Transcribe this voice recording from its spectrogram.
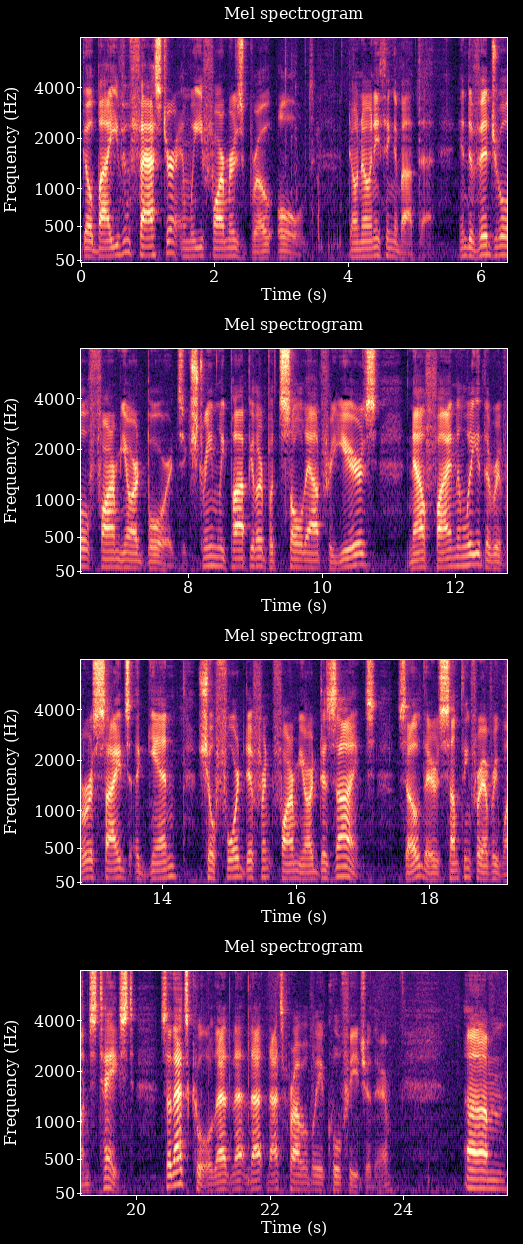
go by even faster and we farmers grow old. Don't know anything about that. Individual farmyard boards, extremely popular but sold out for years. Now, finally, the reverse sides again show four different farmyard designs. So there's something for everyone's taste. So that's cool. That that that that's probably a cool feature there. Um,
